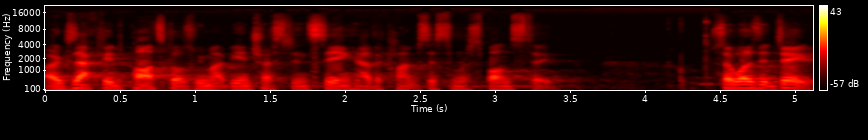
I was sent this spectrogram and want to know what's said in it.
are exactly the particles we might be interested in seeing how the climate system responds to. So what does it do?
